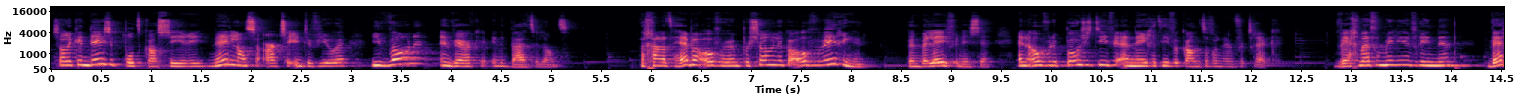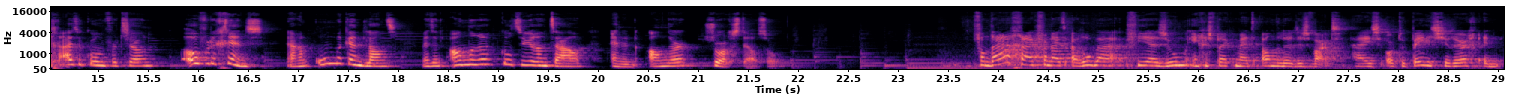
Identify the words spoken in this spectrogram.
zal ik in deze podcastserie Nederlandse artsen interviewen die wonen en werken in het buitenland. We gaan het hebben over hun persoonlijke overwegingen, hun belevenissen en over de positieve en negatieve kanten van hun vertrek. Weg bij familie en vrienden, weg uit de comfortzone, over de grens naar een onbekend land met een andere cultuur en taal en een ander zorgstelsel. Vandaag ga ik vanuit Aruba via Zoom in gesprek met Andele de Zwart. Hij is orthopedisch chirurg in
